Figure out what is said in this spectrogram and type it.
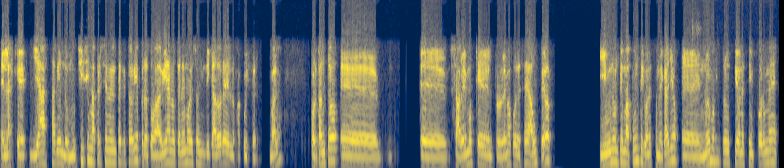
en las que ya está habiendo muchísima presión en el territorio, pero todavía no tenemos esos indicadores en los acuíferos, ¿vale? Por tanto, eh, eh, sabemos que el problema puede ser aún peor. Y un último apunte, y con esto me callo, eh, no hemos introducido en este informe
